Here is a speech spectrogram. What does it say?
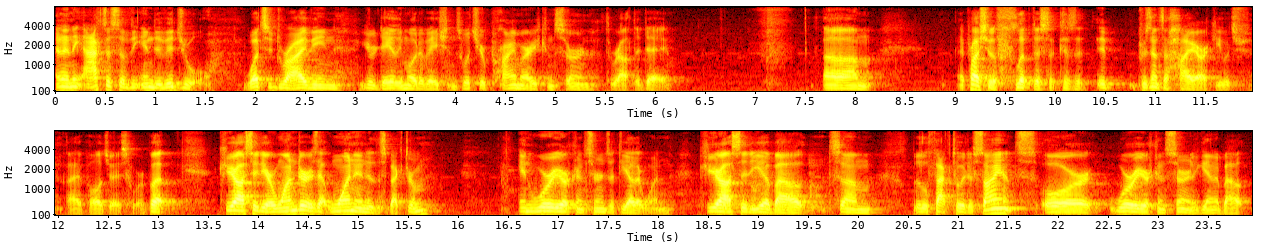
And then the axis of the individual. What's driving your daily motivations? What's your primary concern throughout the day? Um, I probably should have flipped this because it, it, presents a hierarchy, which I apologize for. But curiosity or wonder is at one end of the spectrum, and worry or concerns at the other one. Curiosity about some little factoid of science, or worry or concern, again, about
